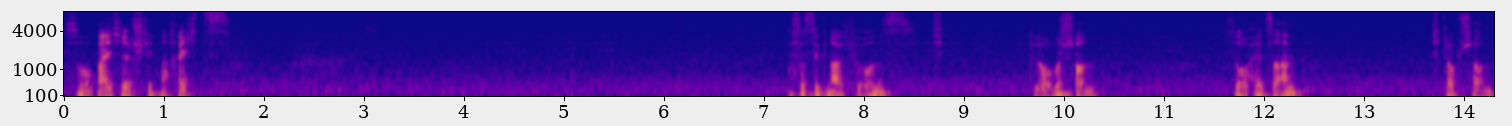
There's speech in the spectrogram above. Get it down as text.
So, Weiche steht nach rechts. Ist das Signal für uns? Ich glaube schon. So, hält sie an? Ich glaube schon.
